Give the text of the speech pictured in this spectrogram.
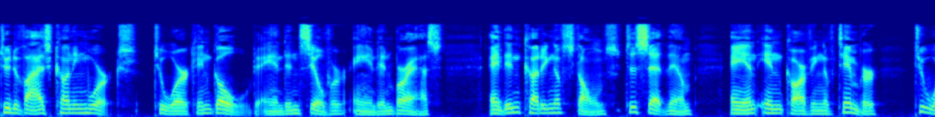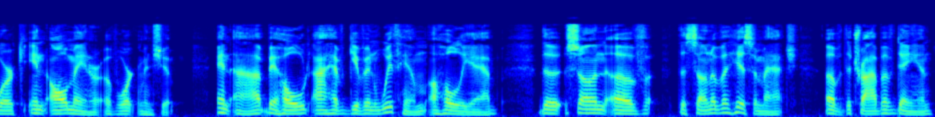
to devise cunning works, to work in gold, and in silver, and in brass, and in cutting of stones, to set them, and in carving of timber, to work in all manner of workmanship. And I, behold, I have given with him Aholiab, the son of the son of Ahisamach, of the tribe of Dan,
